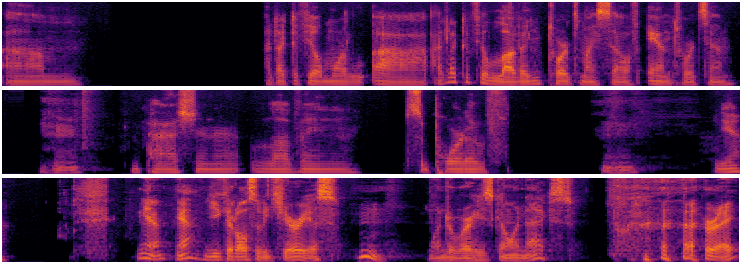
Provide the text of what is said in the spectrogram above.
Um, I'd like to feel more. Uh, I'd like to feel loving towards myself and towards him. Mhm. Compassionate, loving, supportive. Mhm. Yeah. Yeah, yeah. You could also be curious. Hmm. Wonder where he's going next. right.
